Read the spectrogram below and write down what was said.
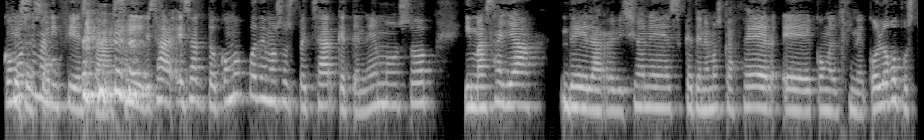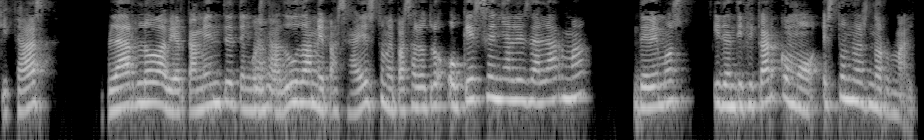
¿Cómo se manifiesta? Sí, exacto. ¿Cómo podemos sospechar que tenemos SOP y más allá de las revisiones que tenemos que hacer eh, con el ginecólogo, pues quizás hablarlo abiertamente, tengo esta duda, me pasa esto, me pasa lo otro, o qué señales de alarma debemos identificar como esto no es normal.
